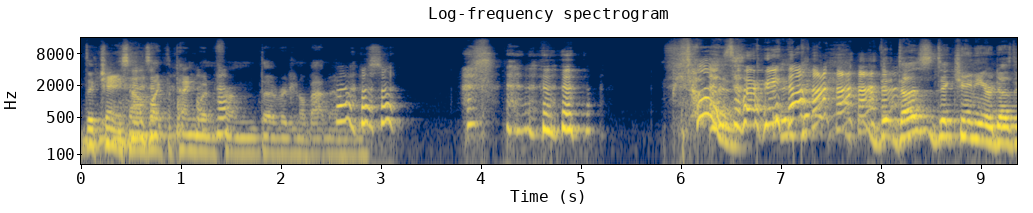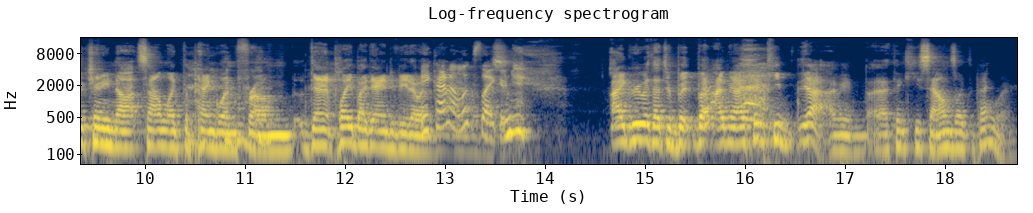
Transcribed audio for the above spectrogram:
Dick Cheney sounds like the penguin from the original Batman movies. He does. Sorry. D- does Dick Cheney or does Dick Cheney not sound like the penguin from Dan, played by Danny DeVito? he kind of looks like him. I agree with that too, but but I mean, I think he, yeah, I mean, I think he sounds like the penguin,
